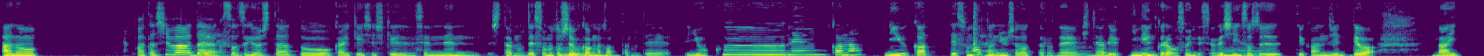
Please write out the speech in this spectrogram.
あの私は大学はい。卒業した後、会計士試験に専念したのでその年は受かんなかったので、翌年かな？に受かってその後はい。入社だったので、うん。人より2年くらい遅いんですよね、うん。新卒っていう感じではない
